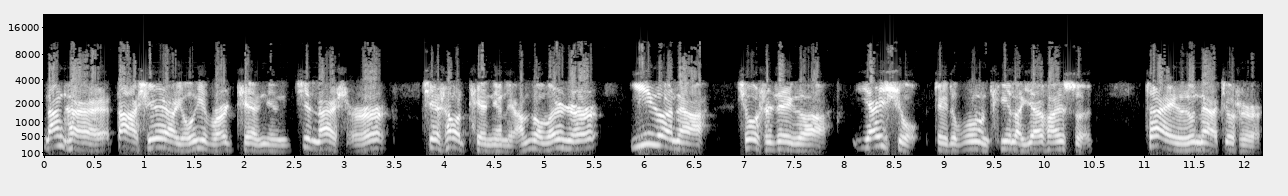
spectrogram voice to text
南开大学啊有一本《天津近代史》，介绍天津两个文人，一个呢就是这个严修，这都不用提了，严凡孙。再一个呢就是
